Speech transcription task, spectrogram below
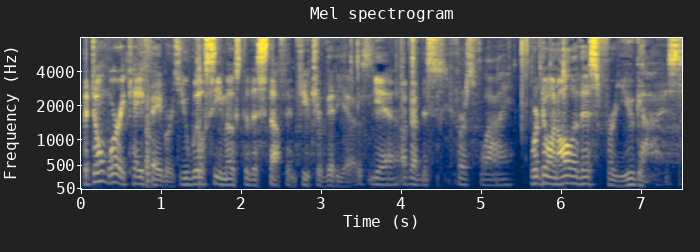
but don't worry, K Fabers, you will see most of this stuff in future videos. Yeah, I'll grab this first fly. We're doing all of this for you guys.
